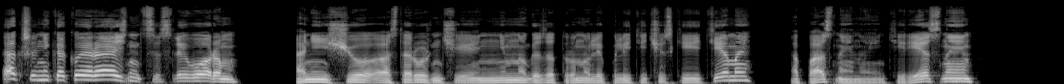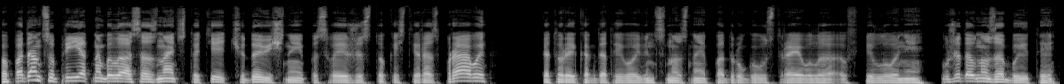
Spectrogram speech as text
так что никакой разницы с Ливором». Они еще, осторожничая, немного затронули политические темы, опасные, но интересные. Попаданцу приятно было осознать, что те чудовищные по своей жестокости расправы, которые когда-то его венценосная подруга устраивала в пилоне, уже давно забыты,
